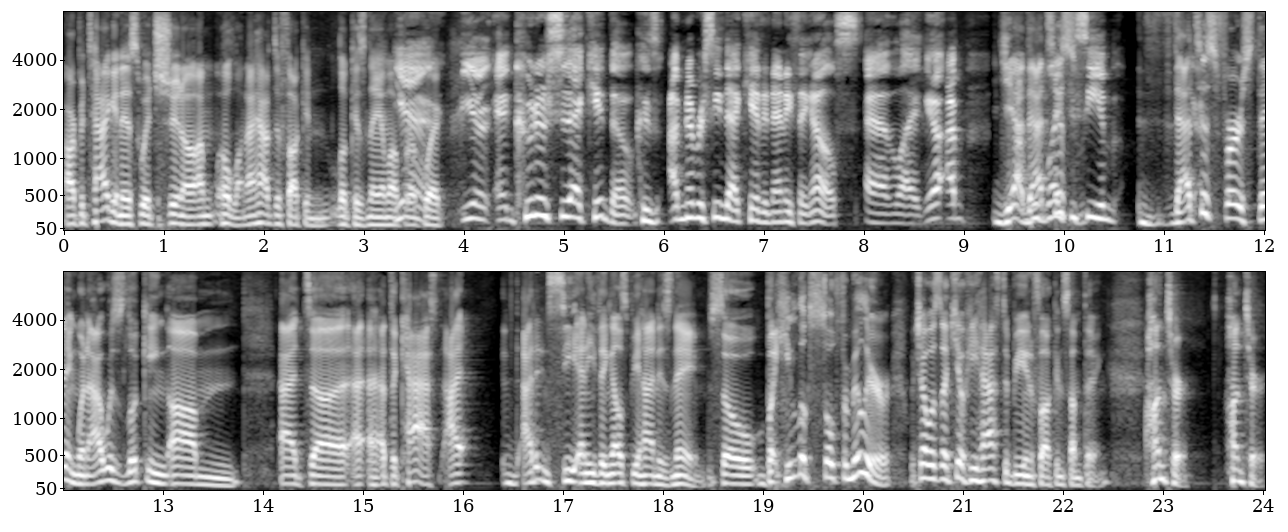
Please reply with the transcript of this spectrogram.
our protagonist, which you know, I'm hold on, I have to fucking look his name up Yeah, real quick. yeah, and kudos to that kid though, because I've never seen that kid in anything else, and like, yeah, I'm Yeah, I that's like his. to see him. that's his first thing. When I was looking um, at, uh, at at the cast, I I didn't see anything else behind his name. So, but he looks so familiar, which I was like, yo, he has to be in fucking something. Hunter. Hunter.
